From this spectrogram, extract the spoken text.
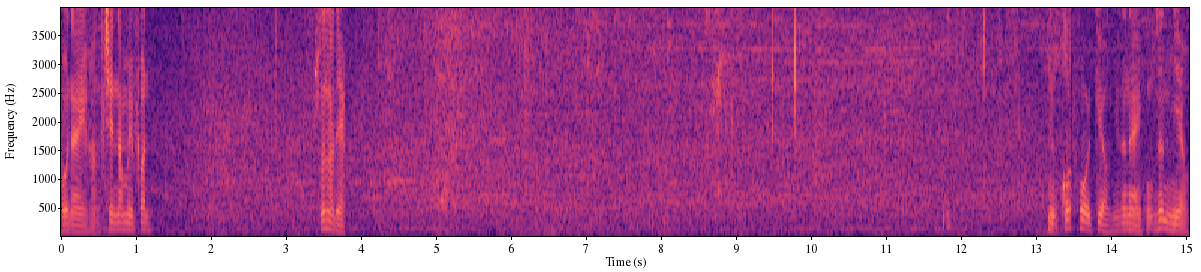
Phôi này khoảng trên 50 phân. Rất là đẹp. Những cốt phôi kiểu như thế này cũng rất nhiều.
